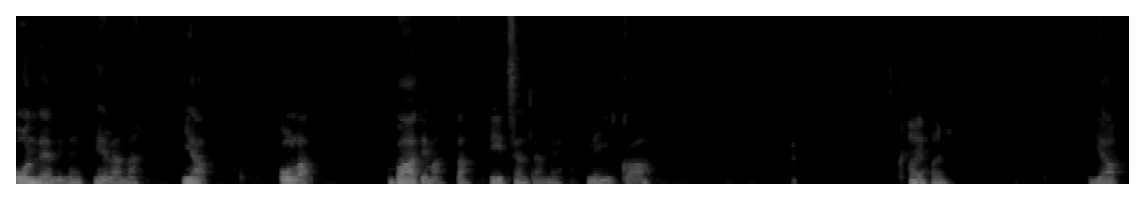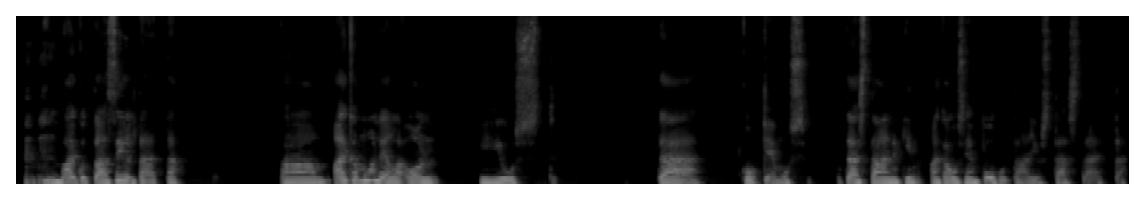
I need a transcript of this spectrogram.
onnellinen elämä ja olla vaatimatta itseltämme liikaa. Aivan. Ja vaikuttaa siltä, että ä, aika monella on just tämä kokemus. Tästä ainakin aika usein puhutaan just tästä, että,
